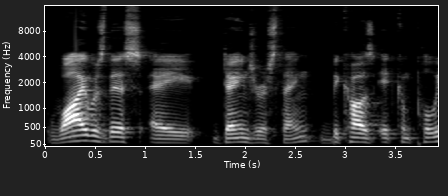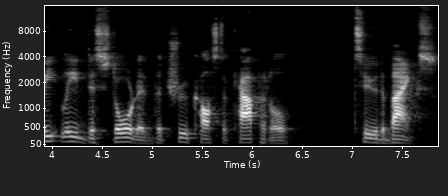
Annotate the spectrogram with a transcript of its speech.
Why was this a dangerous thing? Because it completely distorted the true cost of capital to the banks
